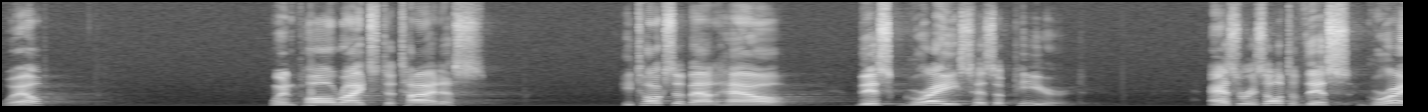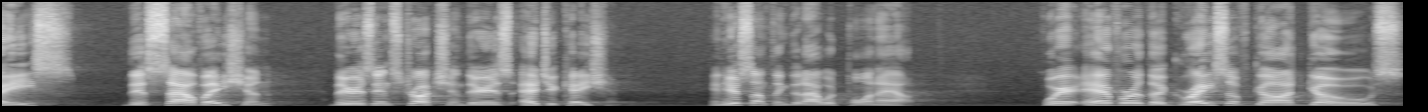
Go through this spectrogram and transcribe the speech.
Well, when Paul writes to Titus, he talks about how this grace has appeared. As a result of this grace, this salvation, there is instruction, there is education. And here's something that I would point out wherever the grace of God goes,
